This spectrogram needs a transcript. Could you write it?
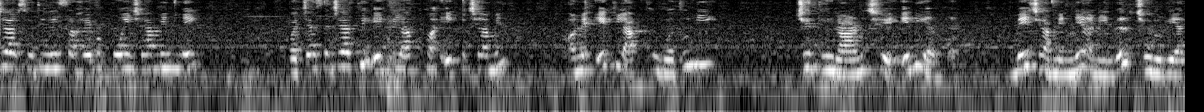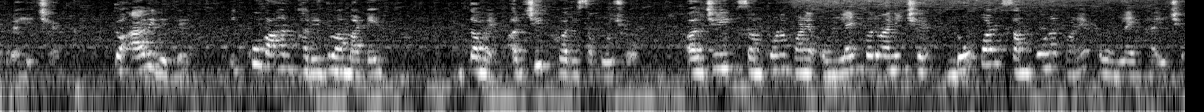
હજાર સુધીની સહાયમાં કોઈ જામીન નહીં. પચાસ હજારથી એક લાખમાં એક જામીન અને એક લાખથી વધુની જે ધિરાણ છે એની અંદર બે જામીનની આની અંદર જરૂરિયાત રહે છે. તો આવી રીતે ઇકો વાહન ખરીદવા માટે તમે અરજી કરી શકો છો. અરજી સંપૂર્ણપણે ઓનલાઈન કરવાની છે. ડો પણ સંપૂર્ણપણે ઓનલાઈન થાય છે.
